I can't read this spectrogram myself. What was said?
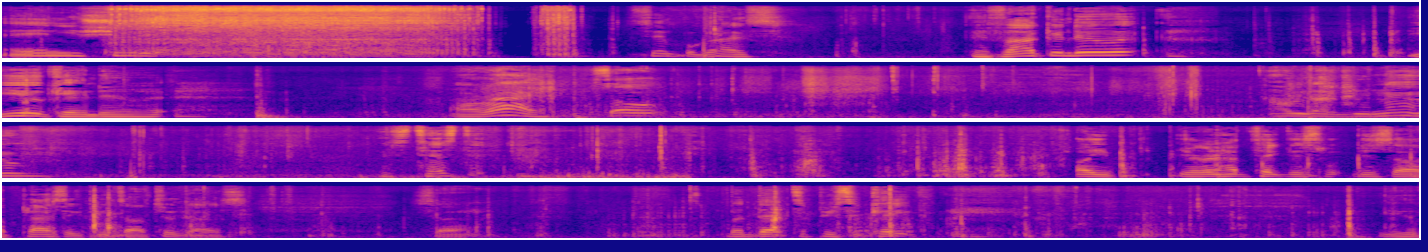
and you shoot it. Simple, guys. If I can do it, you can do it. All right. So, all we got to do now is test it. Oh, you, you're gonna have to take this this uh, plastic piece out too, guys. So, but that's a piece of cake. You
